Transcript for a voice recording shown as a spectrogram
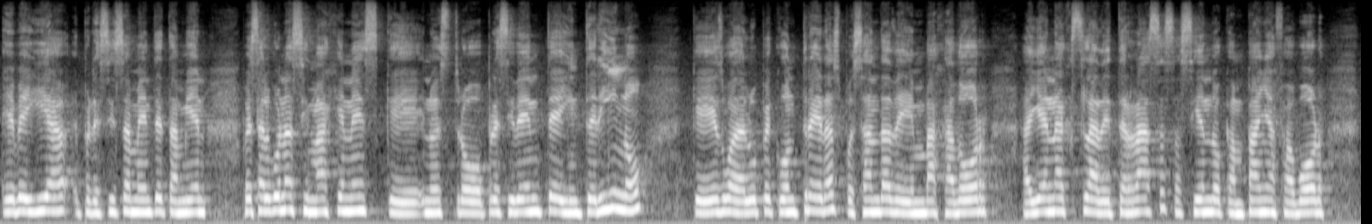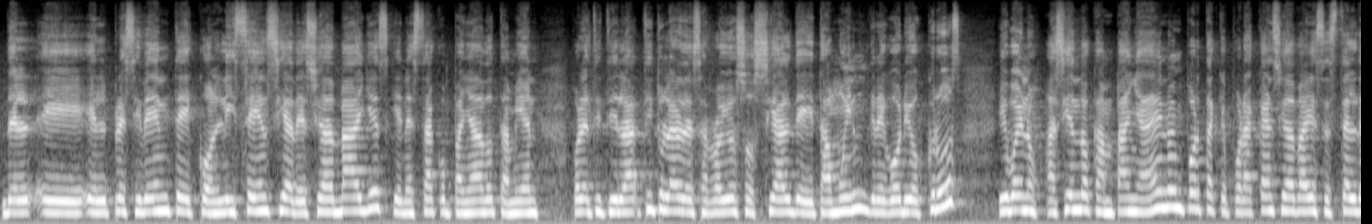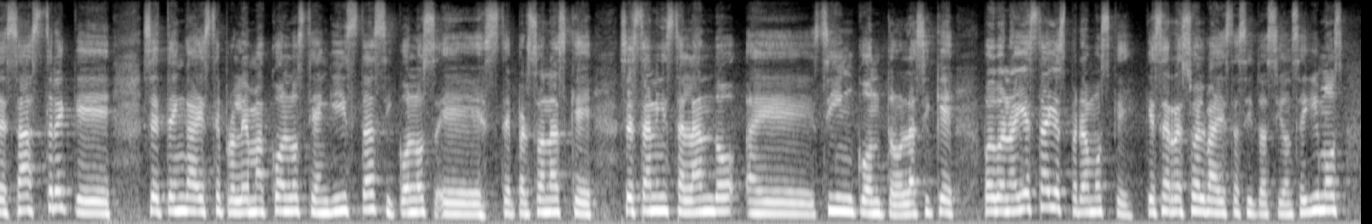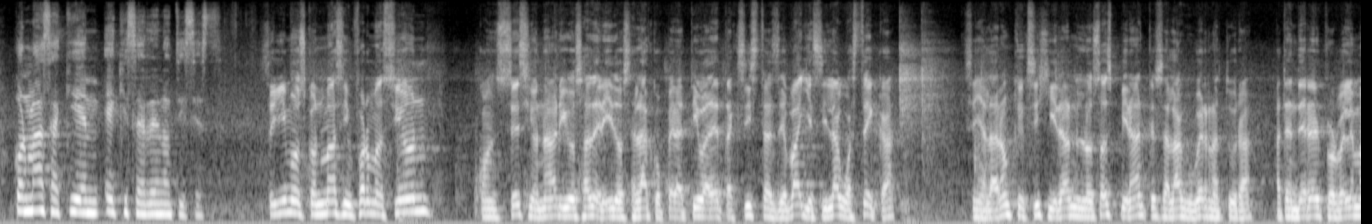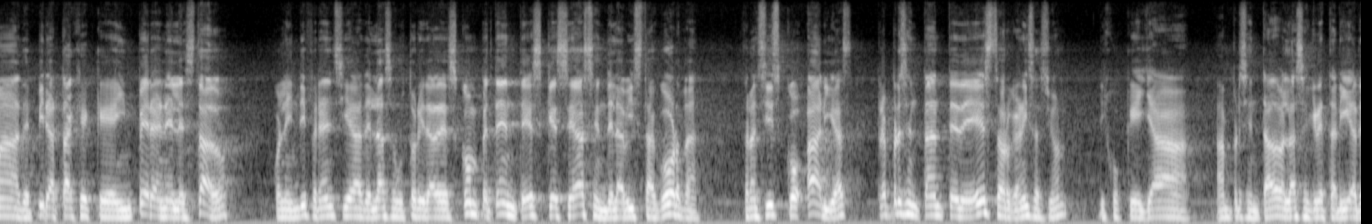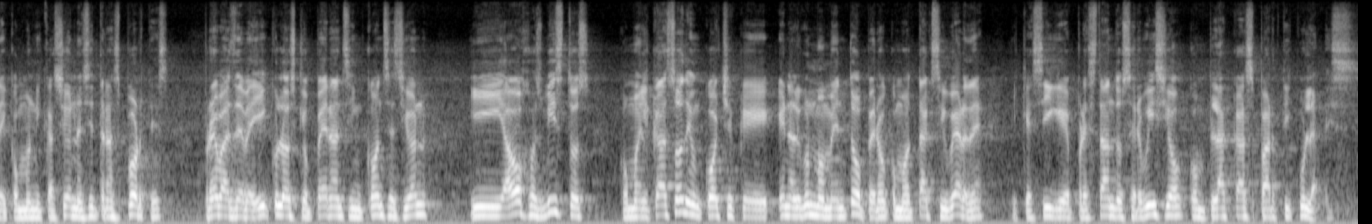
eh, veía precisamente también pues algunas imágenes que nuestro presidente interino que es Guadalupe Contreras, pues anda de embajador allá en Axla de Terrazas haciendo campaña a favor del eh, presidente con licencia de Ciudad Valles, quien está acompañado también por el titular, titular de Desarrollo Social de Tamuín, Gregorio Cruz y bueno, haciendo campaña, ¿eh? no importa que por acá en Ciudad Valles esté el desastre, que se tenga este problema con los tianguistas y con las eh, este, personas que se están instalando eh, sin control. Así que, pues bueno, ahí está y esperamos que, que se resuelva esta situación. Seguimos con más aquí en XR Noticias. Seguimos con más información. Concesionarios adheridos a la cooperativa de taxistas de Valles y la Huasteca señalaron que exigirán a los aspirantes a la gubernatura atender el problema de pirataje que impera en el Estado, con la indiferencia de las autoridades competentes que se hacen de la vista gorda. Francisco Arias, representante de esta organización, dijo que ya han presentado a la Secretaría de Comunicaciones y Transportes pruebas de vehículos que operan sin concesión y a ojos vistos como el caso de un coche que en algún momento operó como taxi verde y que sigue prestando servicio con placas particulares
